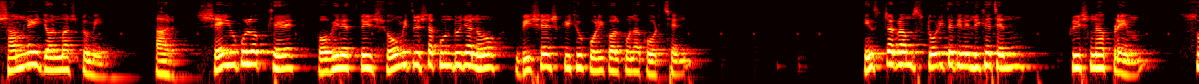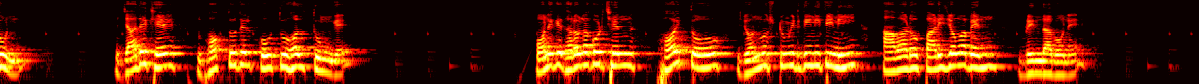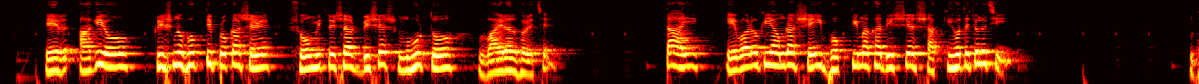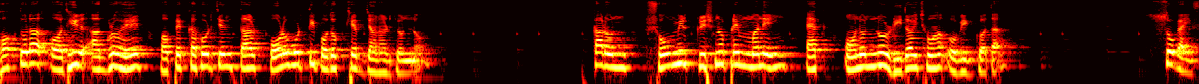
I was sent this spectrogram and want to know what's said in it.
সামনেই জন্মাষ্টমী। আর সেই উপলক্ষে অভিনেত্রী সৌমিত্রিষা কুণ্ডু যেন বিশেষ কিছু পরিকল্পনা করছেন। ইনস্টাগ্রাম স্টোরিতে তিনি লিখেছেন, কৃষ্ণা প্রেম সুন যা দেখে ভক্তদের কৌতূহল তুঙ্গে। অনেকে ধারণা করছেন, হয়তো জন্মাষ্টমীর দিনই তিনি আবারও পাড়ি জমাবেন বৃন্দাবনে। এর আগেও কৃষ্ণভক্তি প্রকাশে সৌমিত্রিষার বিশেষ মুহূর্ত ভাইরাল হয়েছে। তাই এবারও কি আমরা সেই ভক্তিমাখা দৃশ্যের সাক্ষী হতে চলেছি? ভক্তরা অধীর আগ্রহে অপেক্ষা করছেন তার পরবর্তী পদক্ষেপ জানার জন্য। কারণ সৌমির কৃষ্ণপ্রেম মানেই এক অনন্য হৃদয় ছোঁয়া অভিজ্ঞতা। So guys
